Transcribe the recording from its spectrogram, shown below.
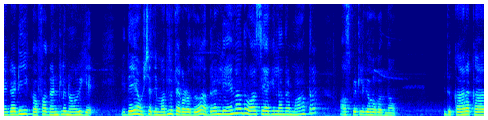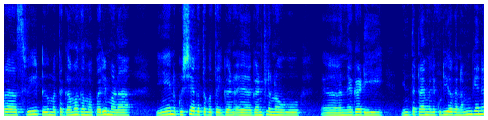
ನೆಗಡಿ, ಕಫ, ಗಂಟ್ಲು ನೋವಿಗೆ ಇದೇ ಔಷಧಿ ಮೊದಲು ತಗೊಳ್ಳೋದು ಅದರಲ್ಲಿ ಏನಾದರೂ ವಾಸಿಯಾಗಿಲ್ಲ ಅಂದರೆ ಮಾತ್ರ ಹಾಸ್ಪಿಟ್ಲಿಗೆ ಹೋಗೋದು ನಾವು. ಇದು ಖಾರ ಖಾರ ಸ್ವೀಟು ಮತ್ತು ಘಮ ಘಮ, ಪರಿಮಳ, ಏನು ಖುಷಿಯಾಗುತ್ತೆ ಗೊತ್ತಾ ಈ ಗಂಟ್ಲು ನೋವು ನೆಗಡಿ, ಇಂಥ ಟೈಮಲ್ಲಿ ಕುಡಿಯುವಾಗ ನಮಗೇನೆ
